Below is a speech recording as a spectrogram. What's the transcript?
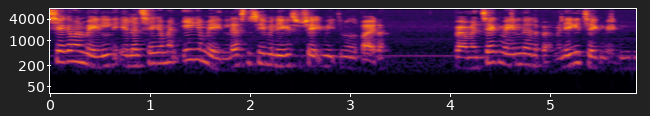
tjekker man mailen, eller tjekker man ikke mailen? Lad os nu sige, at man ikke er social mediemedarbejder. Bør man tjekke mailen, eller bør man ikke tjekke mailen?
